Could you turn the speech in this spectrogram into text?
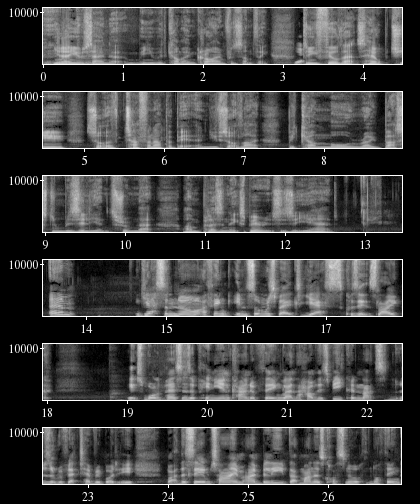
you know, you were saying that you would come home crying from something. Yeah. Do you feel that's helped you sort of toughen up a bit and you've sort of like become more robust and resilient from that unpleasant experiences that you had? Um, yes and no. I think in some respect, yes, because it's like it's one person's opinion kind of thing, like how they speak, and that doesn't reflect everybody. But at the same time, I believe that manners cost no nothing,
